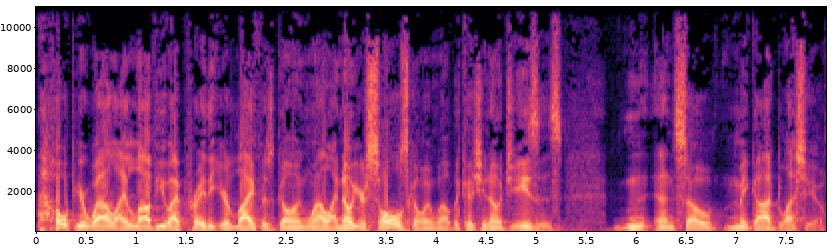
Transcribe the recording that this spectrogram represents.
I hope you're well. I love you. I pray that your life is going well. I know your soul's going well because you know Jesus. And so may God bless you.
